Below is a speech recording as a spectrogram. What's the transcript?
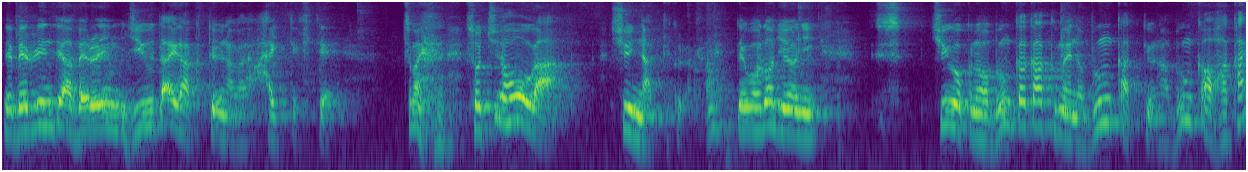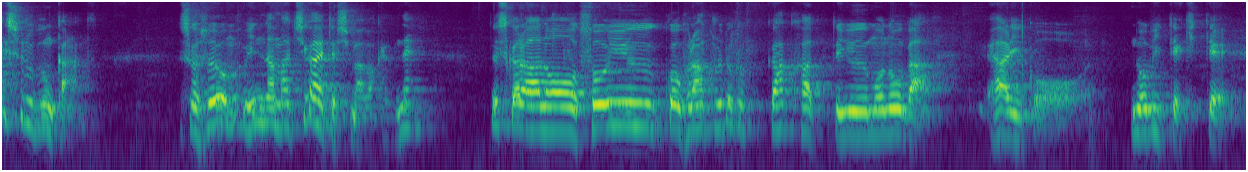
で、ベルリンではベルリン自由大学というのが入ってきて、つまりそっちの方が主になってくるわけね。で、ご存知のように、中国の文化革命の文化っていうのは文化を破壊する文化なんです。それをみんな間違えてしまうわけですね。ですからあのそういうこうフランクフルト学派っていうものがやはりこう伸びてきて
